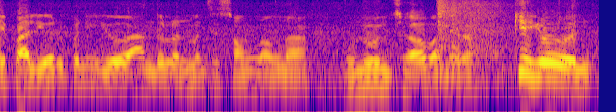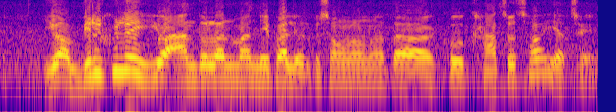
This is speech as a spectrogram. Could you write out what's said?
नेपालीहरू पनि यो आन्दोलनमा चाहिँ संलग्न हुनुहुन्छ भनेर। के यो यो बिल्कुलै यो आन्दोलनमा नेपालीहरूको संलग्नताको खाँचो छ या छैन?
